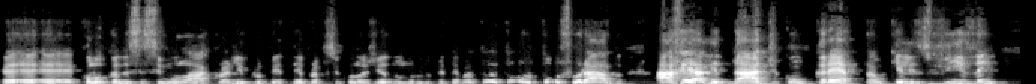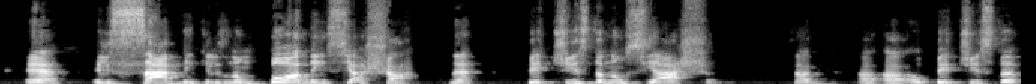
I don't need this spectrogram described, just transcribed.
é, é, é, é colocando esse simulacro ali para o PT, para a psicologia do Lula do PT, mas tudo, tudo, tudo furado. A realidade concreta, o que eles vivem é, eles sabem que eles não podem se achar, né? Petista não se acha, sabe? A, a, o petista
